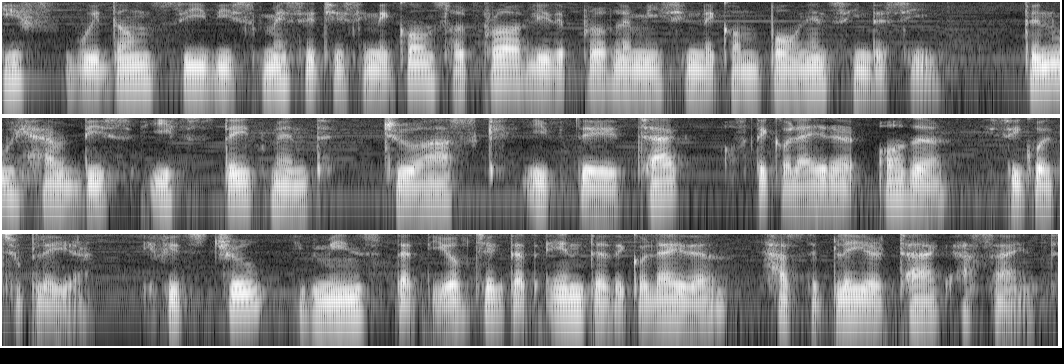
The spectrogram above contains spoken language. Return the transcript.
If we don't see these messages in the console, probably the problem is in the components in the scene. Then we have this if statement to ask if the tag of the collider other is equal to player. If it's true, it means that the object that entered the collider has the player tag assigned.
